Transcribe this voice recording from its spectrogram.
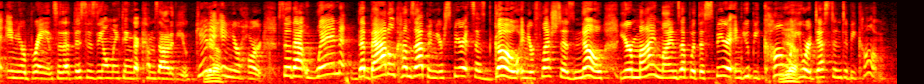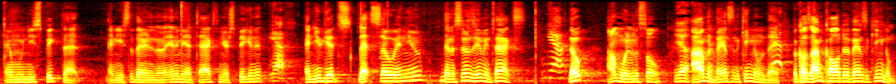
it in your brain so that this is the only thing that comes out of you. Get it in your heart so that when the battle comes up and your spirit says go and your flesh says no, your mind lines up with the spirit and you become Yeah. what you are destined to become. And when you speak that, and you sit there and the enemy attacks, and you're speaking it, Yeah. and you get that so in you, then as soon as the enemy attacks, Yeah. nope, I'm winning the soul. Yeah. I'm advancing the kingdom today Yep. because I'm called to advance the kingdom.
